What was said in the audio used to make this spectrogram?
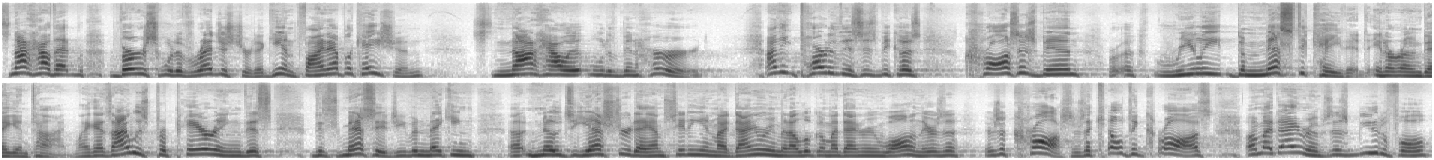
It's not how that verse would have registered. Again, fine application. It's not how it would have been heard. I think part of this is because cross has been uh, really domesticated in our own day and time. Like as I was preparing this, this message, even making uh, notes yesterday, I'm sitting in my dining room and I look on my dining room wall and there's a, there's a cross. There's a Celtic cross on my dining room. It's this beautiful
